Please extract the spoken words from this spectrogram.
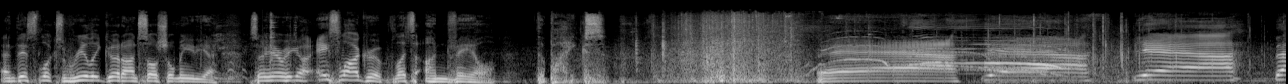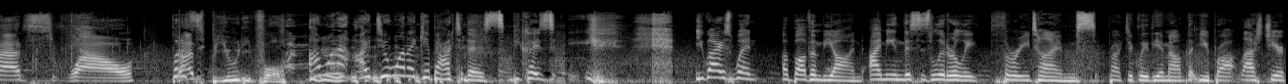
and this looks really good on social media. So here we go. Ace Law Group, let's unveil the bikes. Yeah, yeah, yeah. That's wow. But That's beautiful. I want to. I do want to get back to this because you guys went above and beyond. I mean, this is literally three times practically the amount that you brought last year.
